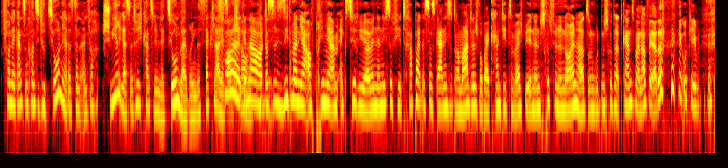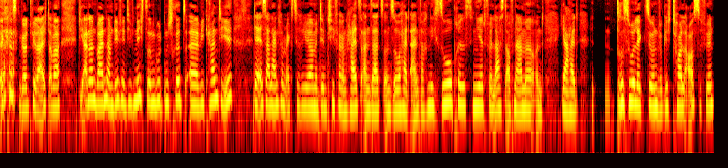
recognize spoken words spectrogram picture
von der ganzen Konstitution her, das dann einfach schwieriger ist. Natürlich kannst du dem Lektion beibringen, das ist ja klar. Der Voll, schlau, genau. Das sieht man ja auch primär am Exterieur. Wenn der nicht so viel Trab hat, ist das gar nicht so dramatisch. Wobei Kanti zum Beispiel einen Schritt für eine Neun hat. So einen guten Schritt hat keins meiner Pferde. okay, der Küstengott vielleicht, aber die anderen beiden haben definitiv nicht so einen guten Schritt äh, wie Kanti. Der ist allein vom Exterieur mit dem tieferen Halsansatz und so halt einfach nicht so prädestiniert für Lastaufnahme und ja halt Dressurlektion wirklich toll auszuführen.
